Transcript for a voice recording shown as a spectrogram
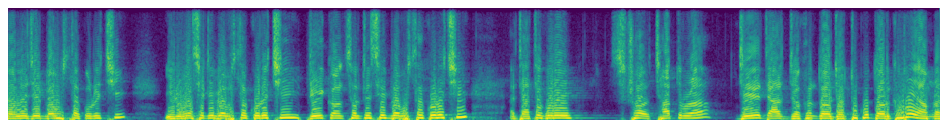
কলেজের ব্যবস্থা করেছি, ইউনিভার্সিটির ব্যবস্থা করেছি প্রি কনসালটেন্সির ব্যবস্থা করেছি, যাতে করে ছাত্ররা যে যার যখন যতটুকু দরকার হয় আমরা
